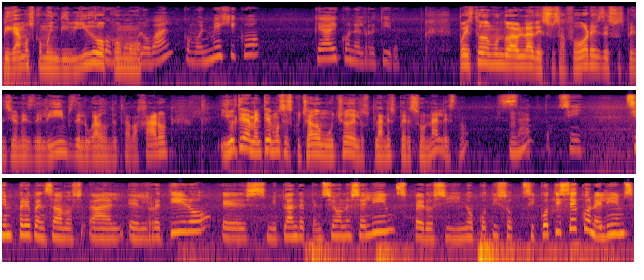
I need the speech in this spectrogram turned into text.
digamos, como individuo, como, como... global, como en México, ¿qué hay con el retiro? pues todo el mundo habla de sus afores, de sus pensiones del IMSS, del lugar donde trabajaron. Y últimamente hemos escuchado mucho de los planes personales, ¿no? Exacto, sí. Siempre pensamos, al, el retiro es mi plan de pensiones, el IMSS, pero si no cotizo, si coticé con el IMSS,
